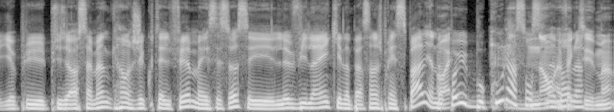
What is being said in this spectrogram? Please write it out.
il y a plus, plusieurs semaines quand j'écoutais le film, mais c'est ça, c'est le vilain qui est notre personnage principal. Il n'y en a pas eu beaucoup dans son non, cinéma. là. effectivement.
